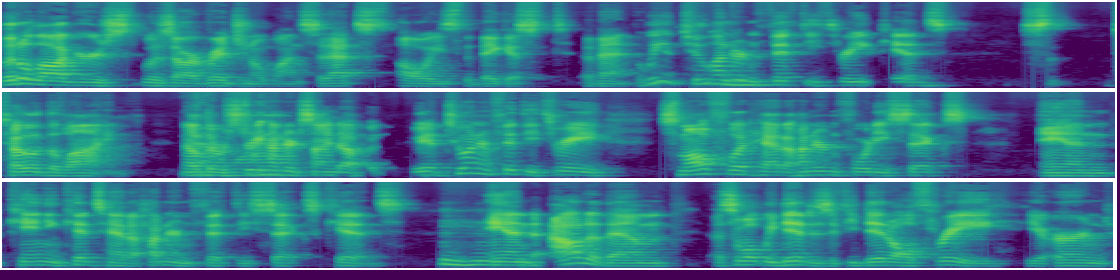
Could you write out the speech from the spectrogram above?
Little Loggers was our original one, so that's always the biggest event. We had 253 mm-hmm. kids toe the line. Now oh, there was 300 signed up, but we had 253. Smallfoot had 146, and Canyon Kids had 156 kids. Mm-hmm. And out of them, so what we did is if you did all three, you earned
